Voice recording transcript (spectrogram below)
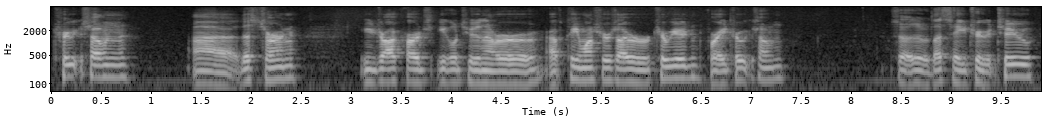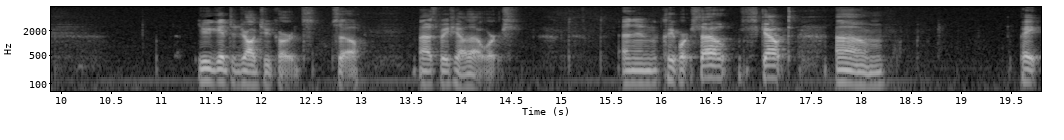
tribute summon uh, this turn, you draw cards equal to the number of Qli monsters were tributed for a tribute zone. So let's say you tribute two, you get to draw two cards. So that's basically how that works. And then Qliphort Scout, Scout um, pay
